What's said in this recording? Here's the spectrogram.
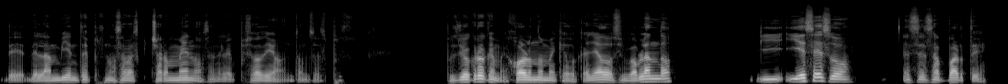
de, del ambiente, pues no se va a escuchar menos en el episodio. Entonces, pues, pues yo creo que mejor no me quedo callado, sigo hablando. Y, y es eso, es esa parte.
